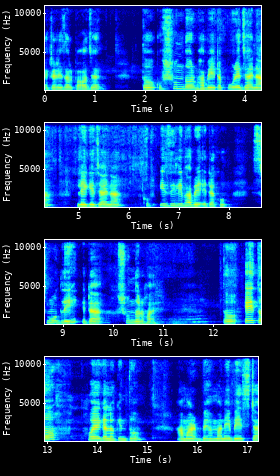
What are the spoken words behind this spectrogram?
একটা রেজাল্ট পাওয়া যায়। তো খুব সুন্দরভাবে এটা পুড়ে যায় না, লেগে যায় না। খুব ইজিলিভাবে এটা খুব স্মুথলি এটা সুন্দর হয়। তো এই তো হয়ে গেল কিন্তু আমার মানে বেসটা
